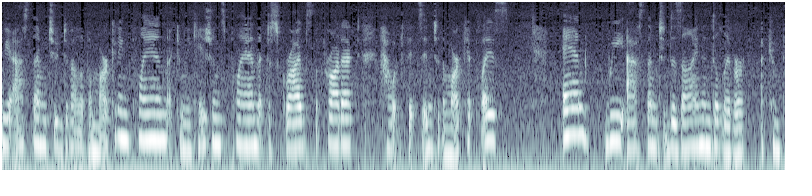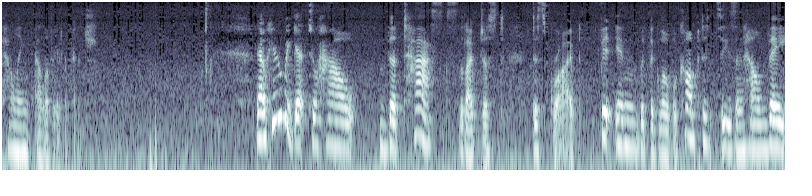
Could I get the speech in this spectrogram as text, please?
we ask them to develop a marketing plan, a communications plan that describes the product, how it fits into the marketplace, and we ask them to design and deliver a compelling elevator pitch. Now here we get to how the tasks that I've just described fit in with the global competencies and how they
